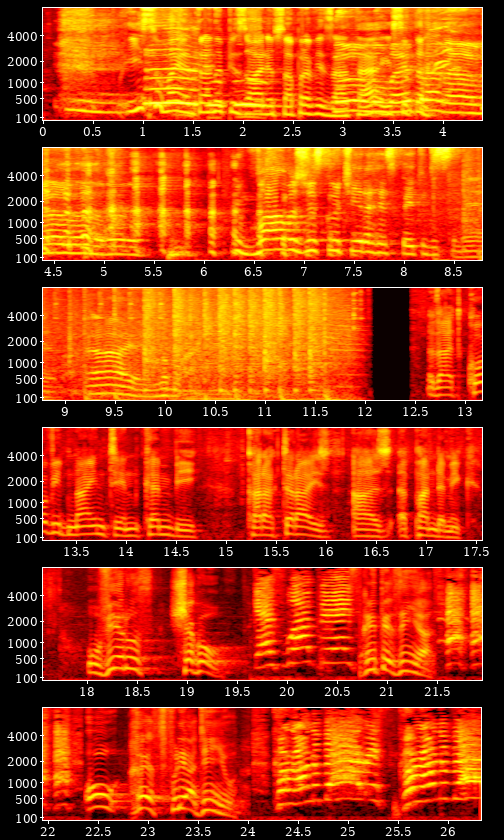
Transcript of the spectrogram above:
Isso vai entrar no episódio, só pra avisar, não, tá? Não Isso vai tá... entrar, não, não, não. Vamos discutir a respeito de cinema. Ai, ai, vamos lá. That COVID-19 can be characterized as a pandemic. O vírus chegou. Guess what, bitch? Gripezinha. Ou resfriadinho. Coronavirus! Coronavirus!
